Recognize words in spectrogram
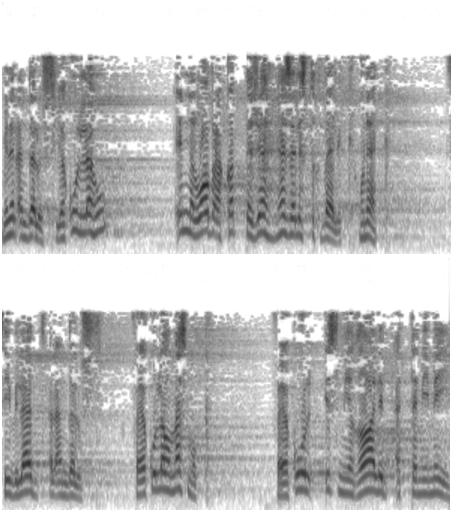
من الأندلس. يقول له إن الوضع قد تجهز لاستقبالك هناك في بلاد الأندلس. فيقول له ما اسمك؟ فيقول اسمي غالب التميمي.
